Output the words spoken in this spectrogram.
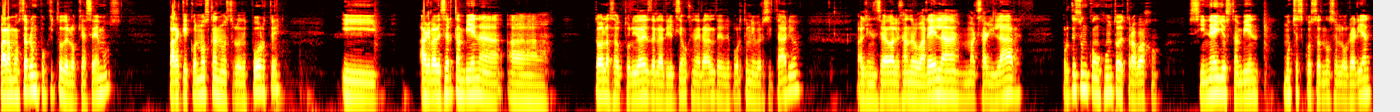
para mostrar un poquito de lo que hacemos, para que conozcan nuestro deporte y agradecer también a, todas las autoridades de la Dirección General de Deporte Universitario, al licenciado Alejandro Varela, Max Aguilar, porque es un conjunto de trabajo. Sin ellos también muchas cosas no se lograrían,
